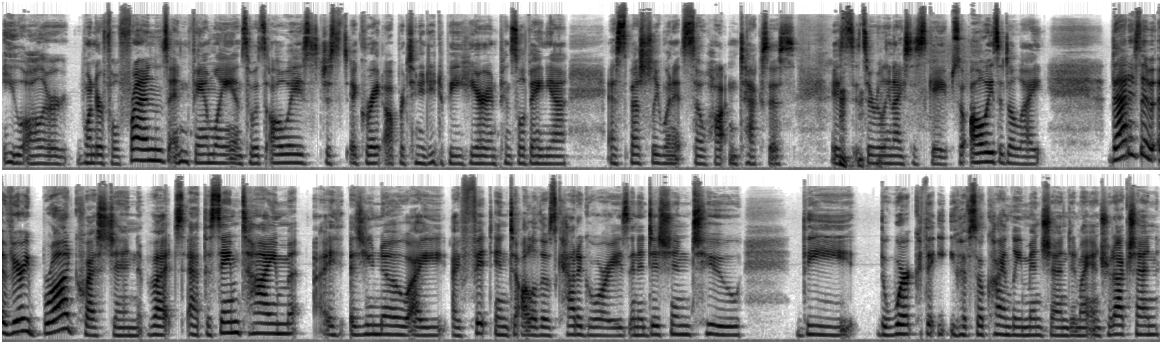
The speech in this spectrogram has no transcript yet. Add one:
you all are wonderful friends and family. And so it's always just a great opportunity to be here in Pennsylvania, especially when it's so hot in Texas. It's, it's a really nice escape. So always a delight. That is a, a, very broad question, but at the same time, I, as you know, I, I fit into all of those categories in addition to the the work that you have so kindly mentioned in my introduction.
